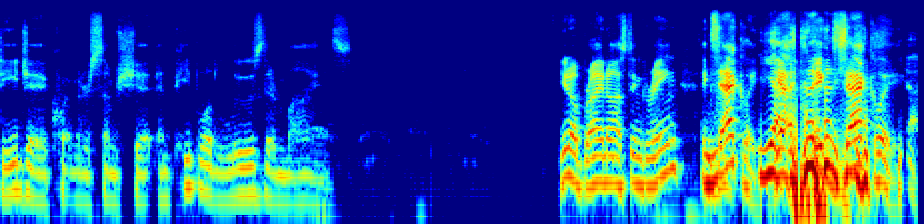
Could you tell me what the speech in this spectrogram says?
DJ equipment or some shit, and people would lose their minds. You know Brian Austin Green? Exactly. Yeah. Yeah, exactly. yeah,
